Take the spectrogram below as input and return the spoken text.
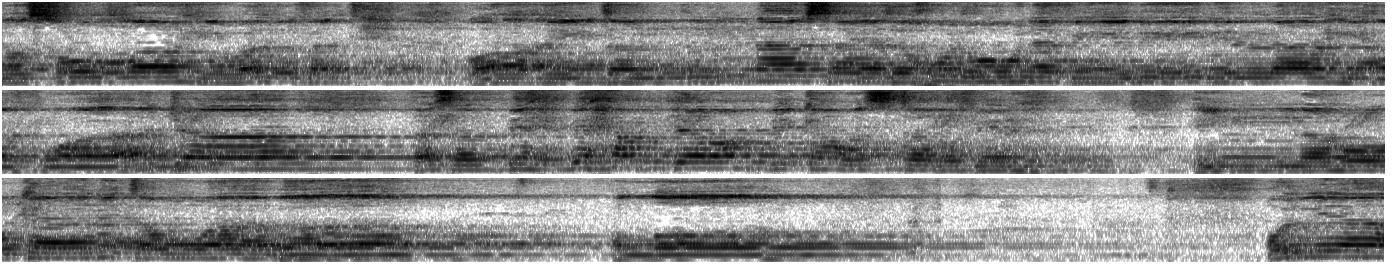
نصر الله والفتح ورأيت الناس يدخلون في دين الله أفواجا. فسبح بحمد ربك واستغفره إنه كان توابا. الله. قل يا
